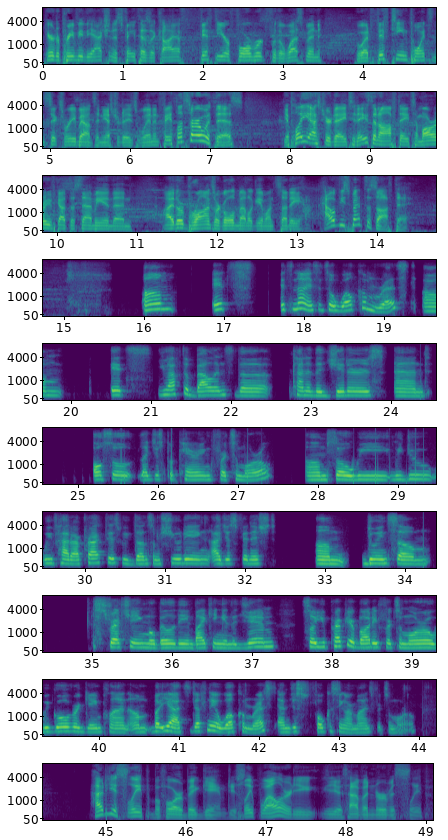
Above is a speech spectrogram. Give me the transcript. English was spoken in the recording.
Here to preview the action is Faith Hezekiah, fifth year forward for the Wesmen, who had 15 points and six rebounds in yesterday's win. And Faith, let's start with this. You play yesterday. Today's an off day. Tomorrow you've got the semi, and then either bronze or gold medal game on Sunday. How have you spent this off day? Um, it's it's nice. It's a welcome rest. Um, it's you have to balance the kind of the jitters and also like just preparing for tomorrow. Um, so we we do we've had our practice. We've done some shooting. I just finished um, doing some stretching, mobility, and biking in the gym. So you prep your body for tomorrow. We go over game plan. Um, but yeah, it's definitely a welcome rest and just focusing our minds for tomorrow. How do you sleep before a big game? Do you sleep well or do you, you have a nervous sleep?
